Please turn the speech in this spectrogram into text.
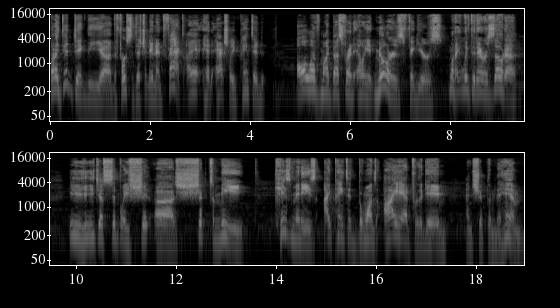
but I did dig the uh, the first edition, and in fact, I had actually painted all of my best friend Elliot Miller's figures when I lived in Arizona. he he just simply shit, uh, shipped to me his minis. I painted the ones I had for the game and shipped them to him.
